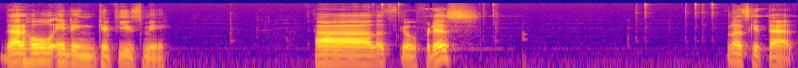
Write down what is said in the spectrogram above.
that whole ending confused me. Uh, let's go for this. Let's get that.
